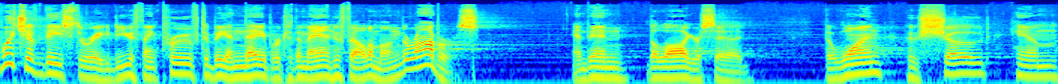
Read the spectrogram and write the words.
Which of these three do you think proved to be a neighbor to the man who fell among the robbers? And then the lawyer said, the one who showed him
